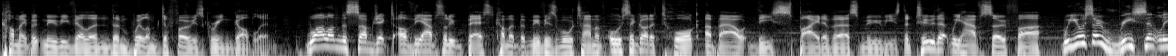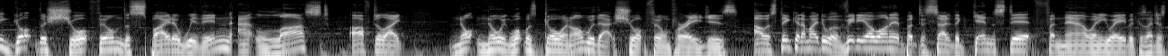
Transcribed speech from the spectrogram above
comic book movie villain than Willem Dafoe's Green Goblin. While on the subject of the absolute best comic book movies of all time, I've also got to talk about the Spider-Verse movies, the two that we have so far. We also recently got the short film The Spider Within at last, after like not knowing what was going on with that short film for ages. I was thinking I might do a video on it, but decided against it for now anyway, because I just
